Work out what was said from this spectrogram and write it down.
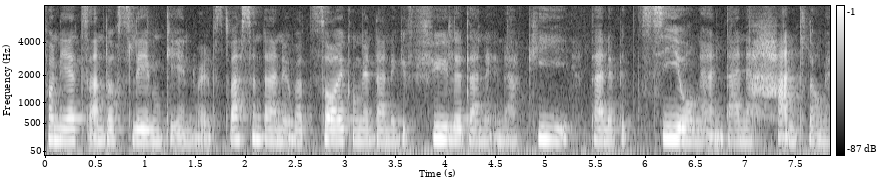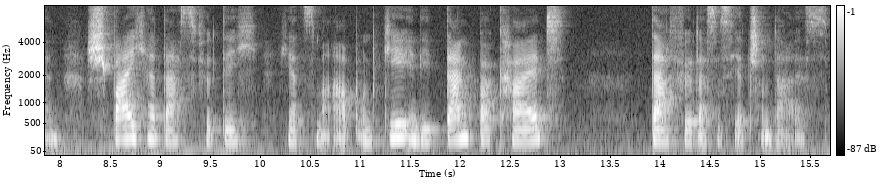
von jetzt an durchs Leben gehen willst? Was sind deine Überzeugungen, deine Gefühle, deine Energie, deine Beziehungen, deine Handlungen? Speicher das für dich jetzt mal ab und geh in die Dankbarkeit dafür, dass es jetzt schon da ist,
